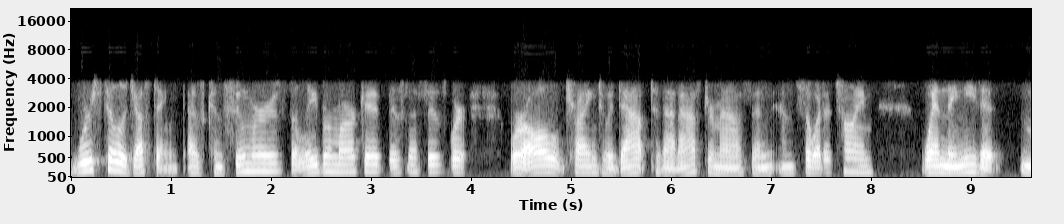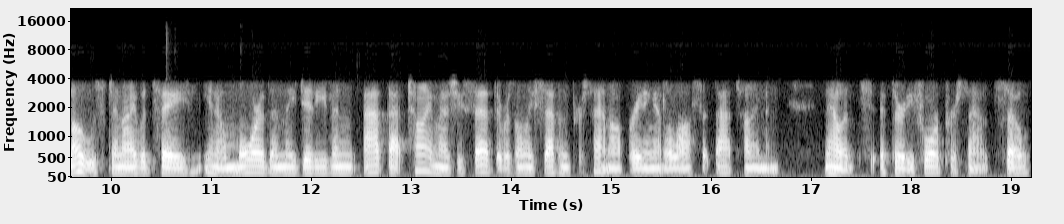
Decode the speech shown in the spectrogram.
we're still adjusting as consumers, the labor market, businesses. We're we're all trying to adapt to that aftermath, and and so at a time when they need it most. And I would say, you know, more than they did even at that time. As you said, there was only 7% operating at a loss at that time, and now it's 34%. So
